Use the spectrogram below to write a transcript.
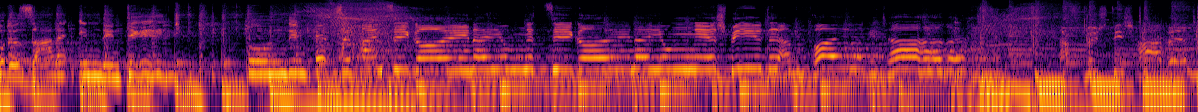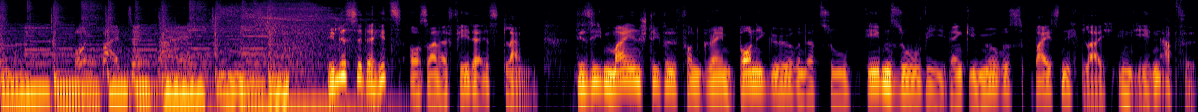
oder Sahne in den Tee. Und im Herzen ein Zigeuner, junge Zigeuner, Junge, spielte am Feuer Gitarre dich haben und weiter kein. Die Liste der Hits aus seiner Feder ist lang. Die sieben Meilenstiefel von Graham Bonney gehören dazu, ebenso wie Wenki Mürres Beiß nicht gleich in jeden Apfel.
